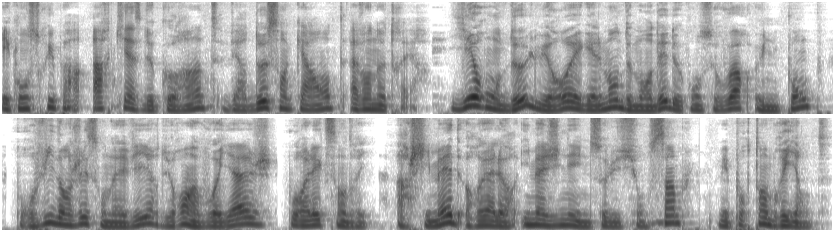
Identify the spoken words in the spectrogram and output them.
et construit par Archias de Corinthe vers 240 avant notre ère. Hieron II lui aurait également demandé de concevoir une pompe pour vidanger son navire durant un voyage pour Alexandrie. Archimède aurait alors imaginé une solution simple mais pourtant brillante.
